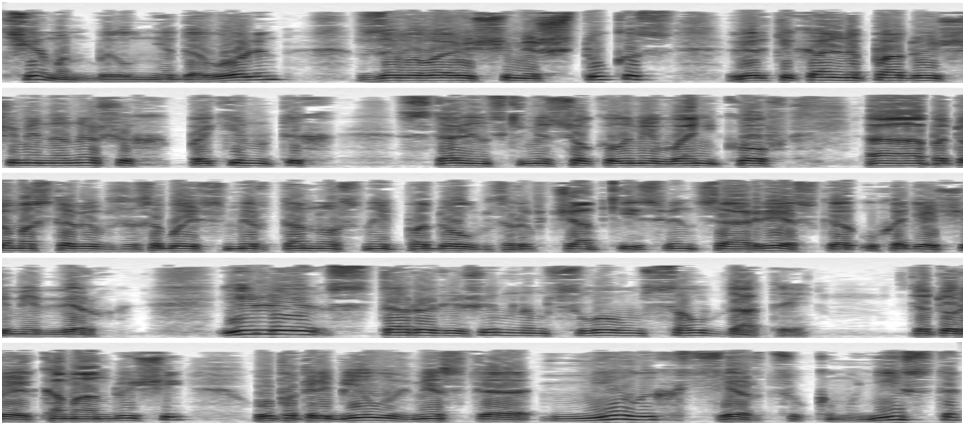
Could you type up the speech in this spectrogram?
Чем он был недоволен? Завывающими штукас, вертикально падающими на наших покинутых сталинскими соколами ваньков, а потом оставив за собой смертоносный подол взрывчатки и свинца, резко уходящими вверх, или старорежимным словом солдаты, которое командующий употребил вместо милых сердцу коммуниста,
